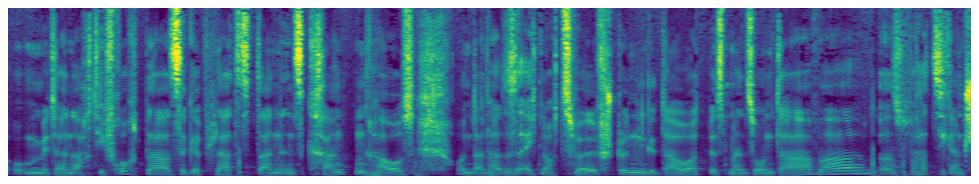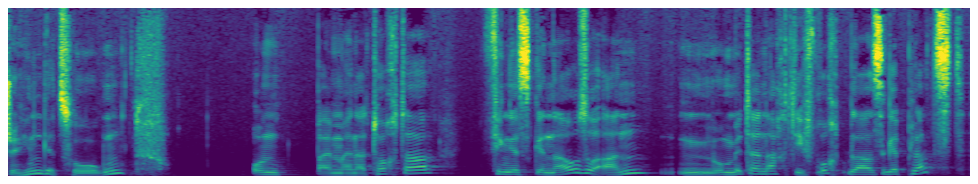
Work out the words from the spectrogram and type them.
um Mitternacht die Fruchtblase geplatzt, dann ins Krankenhaus und dann hat es echt noch zwölf Stunden gedauert, bis mein Sohn da war. Das hat sich ganz schön hingezogen. Und bei meiner Tochter fing es genauso an, um Mitternacht die Fruchtblase geplatzt.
